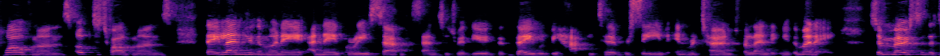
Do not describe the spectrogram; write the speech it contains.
12 months, up to 12 months. They lend you the money and they agree a certain percentage with you that they would be happy to receive in return for lending you the money. So most of the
